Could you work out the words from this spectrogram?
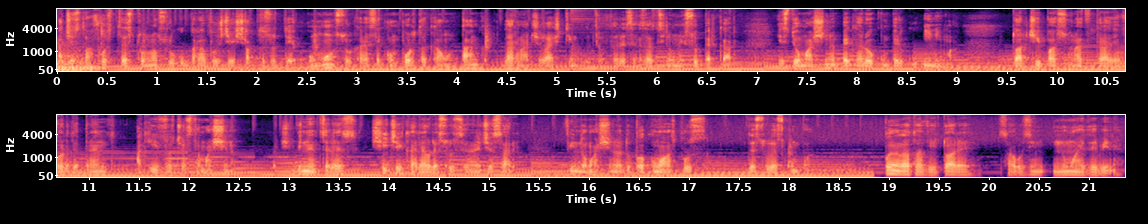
Acesta a fost testul nostru cu Brabus G700, un monstru care se comportă ca un tank, dar în același timp îți oferă senzațiile unui supercar. Este o mașină pe care o cumperi cu inima. Doar cei pasionați într-adevăr de brand achiziționă această mașină. Și bineînțeles, și cei care au resursele necesare, fiind o mașină, după cum am spus, destul de scumpă. Până data viitoare, să auzim numai de bine.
